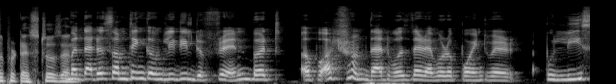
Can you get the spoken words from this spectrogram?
the protesters and but that is something completely different but apart from that was there ever a point where police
